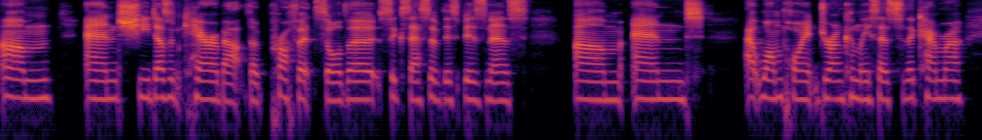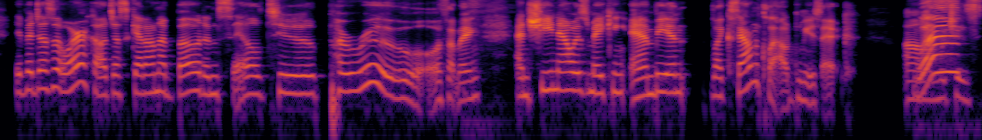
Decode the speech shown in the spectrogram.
Um, and she doesn't care about the profits or the success of this business. Um, and at one point, drunkenly says to the camera, If it doesn't work, I'll just get on a boat and sail to Peru or something. And she now is making ambient, like SoundCloud music, um, which is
